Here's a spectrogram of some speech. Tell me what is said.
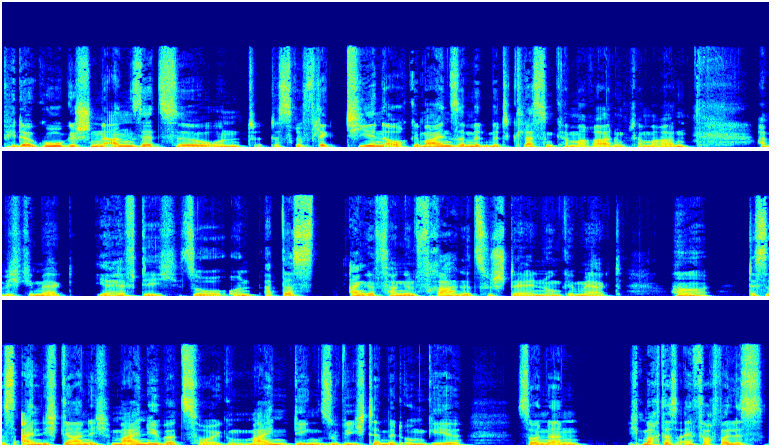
pädagogischen Ansätze und das Reflektieren auch gemeinsam mit, mit Klassenkameraden und Kameraden, habe ich gemerkt, ja heftig, so und habe das angefangen in Frage zu stellen und gemerkt, huh, das ist eigentlich gar nicht meine Überzeugung, mein Ding, so wie ich damit umgehe, sondern ich mache das einfach, weil es,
